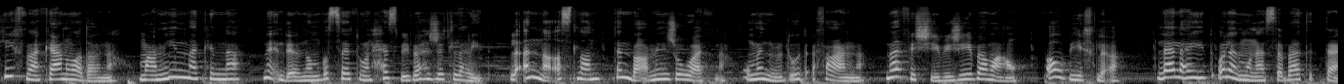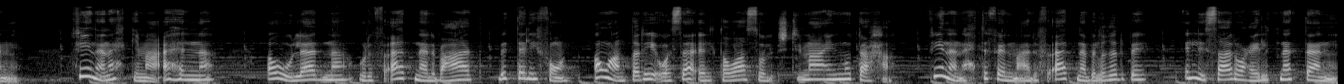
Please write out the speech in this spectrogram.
كيف ما كان وضعنا ومع مين ما كنا نقدر ننبسط ونحس ببهجة العيد لأنها أصلا تنبع من جواتنا ومن ردود أفعالنا. ما في شي بيجيبها معه أو بيخلقها لا العيد ولا المناسبات التانية. فينا نحكي مع أهلنا أو أولادنا ورفقاتنا البعاد بالتليفون أو عن طريق وسائل التواصل الاجتماعي المتاحة فينا نحتفل مع رفقاتنا بالغربة اللي صاروا عيلتنا التانية.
